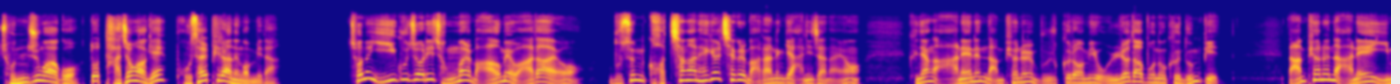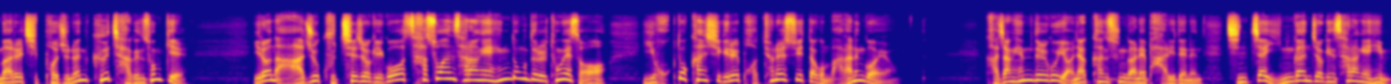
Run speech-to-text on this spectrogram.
존중하고 또 다정하게 보살피라는 겁니다. 저는 이 구절이 정말 마음에 와닿아요. 무슨 거창한 해결책을 말하는 게 아니잖아요. 그냥 아내는 남편을 물끄러미 올려다보는 그 눈빛, 남편은 아내의 이마를 짚어주는 그 작은 손길, 이런 아주 구체적이고 사소한 사랑의 행동들을 통해서 이 혹독한 시기를 버텨낼 수 있다고 말하는 거예요. 가장 힘들고 연약한 순간에 발휘되는 진짜 인간적인 사랑의 힘,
